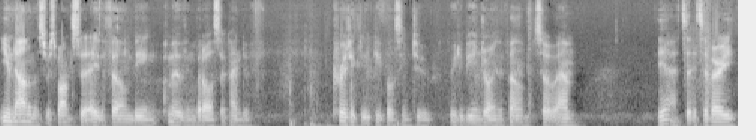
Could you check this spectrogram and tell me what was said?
unanimous response to a the film being moving, but also kind of critically, people seem to really be enjoying the film. So um, yeah, it's a, it's a very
